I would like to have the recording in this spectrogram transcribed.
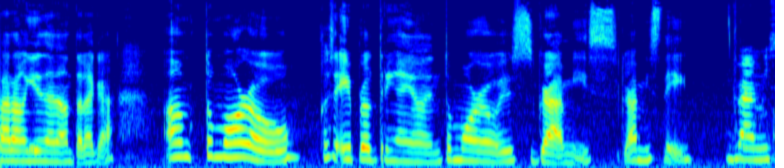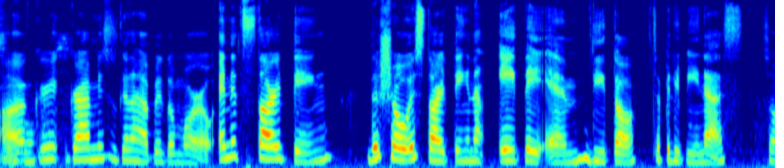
Parang yun na lang talaga. Um, tomorrow, kasi April 3 ngayon, tomorrow is Grammys. Grammys Day. Grammys Uh, uh, Gra- Grammys is gonna happen tomorrow. And it's starting, the show is starting ng 8 a.m. dito, sa Pilipinas. So,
